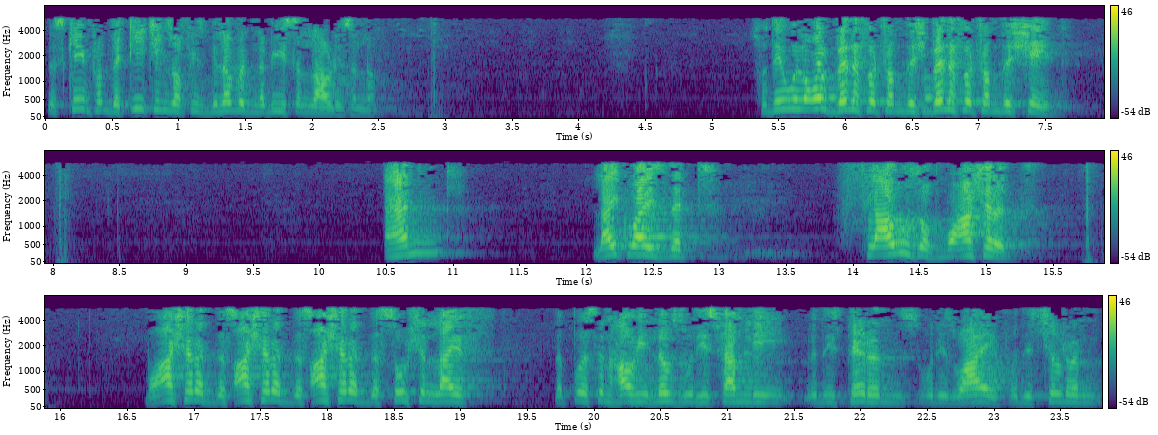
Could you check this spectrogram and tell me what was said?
This came from the teachings of his beloved Nabi sallallahu alaihi wasallam. So they will all benefit from this, benefit from the shade. And likewise that flowers of muasharat, muasharat, the muasharat, the muasharat, the social life, the person how he lives with his family, with his parents, with his wife, with his children,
